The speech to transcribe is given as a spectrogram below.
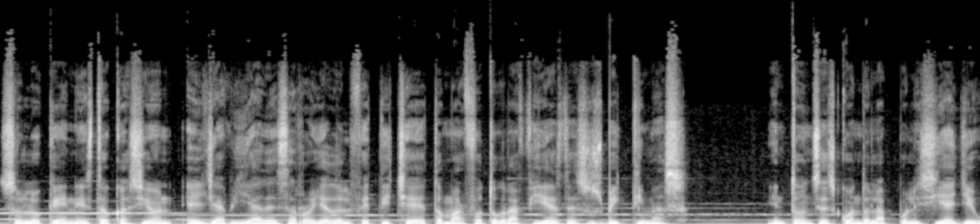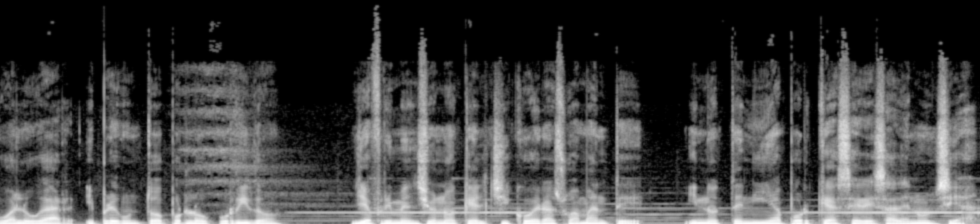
Solo que en esta ocasión él ya había desarrollado el fetiche de tomar fotografías de sus víctimas. Entonces cuando la policía llegó al lugar y preguntó por lo ocurrido, Jeffrey mencionó que el chico era su amante y no tenía por qué hacer esa denuncia,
